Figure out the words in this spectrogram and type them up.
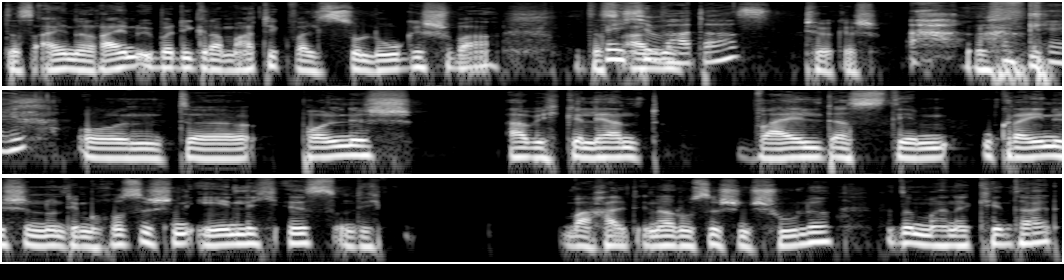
das eine rein über die Grammatik, weil es so logisch war. Das Welche andere, war das? Türkisch. Ah, okay. und äh, Polnisch habe ich gelernt, weil das dem Ukrainischen und dem Russischen ähnlich ist und ich war halt in einer russischen Schule in meiner Kindheit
